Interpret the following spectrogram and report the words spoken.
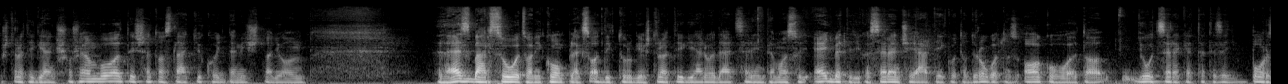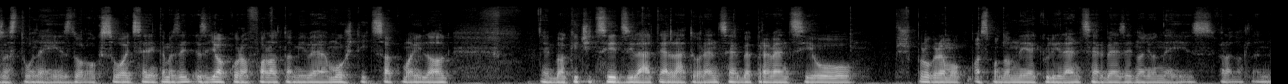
stratégiánk sosem volt, és hát azt látjuk, hogy nem is nagyon lesz, bár szólt valami komplex addiktológiai stratégiáról, de hát szerintem az, hogy egybe tegyük a szerencsejátékot, a drogot, az alkoholt, a gyógyszereket, tehát ez egy borzasztó nehéz dolog. Szóval hogy szerintem ez egy, ez egy akkora falat, amivel most így szakmailag ebbe a kicsit szétzilált ellátó rendszerbe, prevenció programok, azt mondom, nélküli rendszerbe, ez egy nagyon nehéz feladat lenne.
